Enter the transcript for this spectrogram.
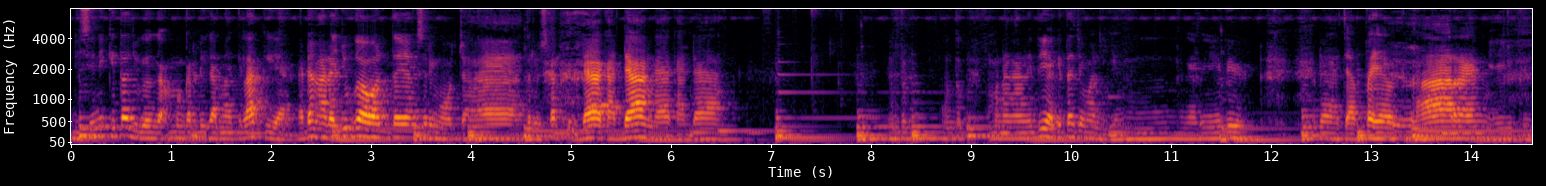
di sini kita juga nggak mengkerdilkan laki-laki ya. Kadang ada juga wanita yang sering ngoceh terus kan ada kadang ya kadang. Untuk untuk menangani itu ya kita cuma diem dengarnya itu. Udah capek ya sekarang gitu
